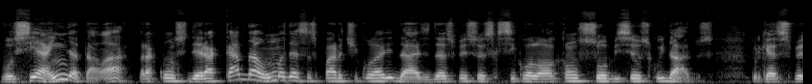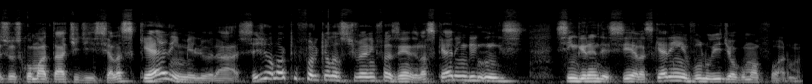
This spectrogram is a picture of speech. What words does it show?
você ainda tá lá para considerar cada uma dessas particularidades das pessoas que se colocam sob seus cuidados. Porque essas pessoas, como a Tati disse, elas querem melhorar, seja lá o que for que elas estiverem fazendo, elas querem se engrandecer, elas querem evoluir de alguma forma.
